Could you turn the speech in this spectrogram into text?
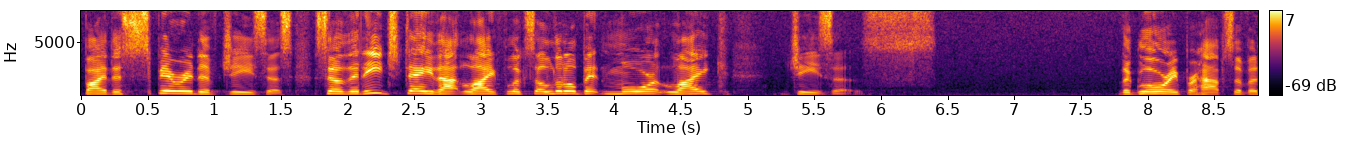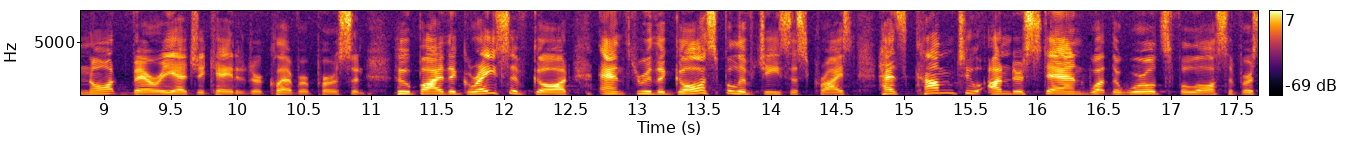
by the Spirit of Jesus, so that each day that life looks a little bit more like Jesus. The glory, perhaps, of a not very educated or clever person who, by the grace of God and through the gospel of Jesus Christ, has come to understand what the world's philosophers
